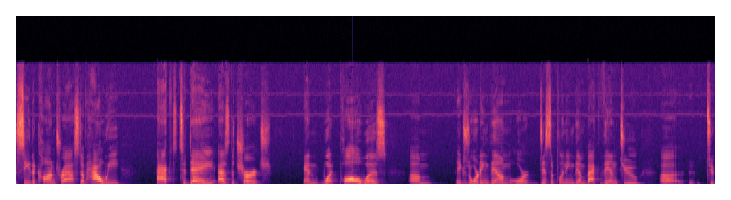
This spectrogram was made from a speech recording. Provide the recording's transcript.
see the contrast of how we act today as the church and what Paul was um, exhorting them or disciplining them back then to, uh, to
